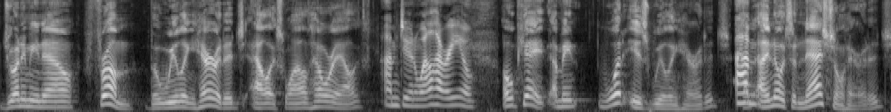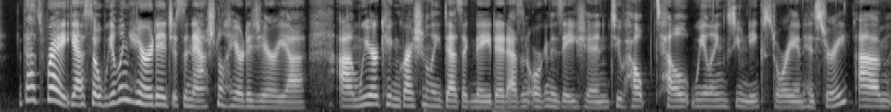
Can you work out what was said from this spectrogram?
Joining me now from the Wheeling Heritage, Alex Weld. How are you, Alex? I'm doing well. How are you? Okay. I mean, what is Wheeling Heritage? Um, I know it's a national heritage. That's right. Yeah. So Wheeling Heritage is a national heritage area. Um, we are congressionally designated as an organization to help tell Wheeling's unique story and history, um,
